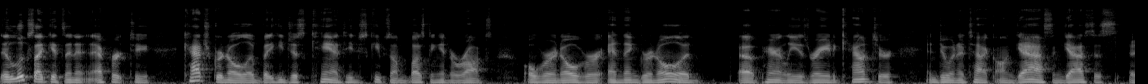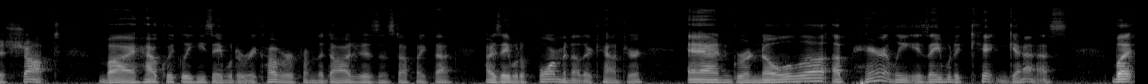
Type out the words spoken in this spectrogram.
it looks like it's in an effort to catch Granolah, but he just can't. He just keeps on busting into rocks over and over, and then Granolah uh, apparently is ready to counter and do an attack on Gas, and Gas is, is shocked by how quickly he's able to recover from the dodges and stuff like that. How he's able to form another counter. And Granolah apparently is able to kick Gas. But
